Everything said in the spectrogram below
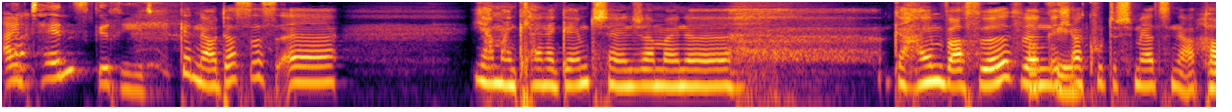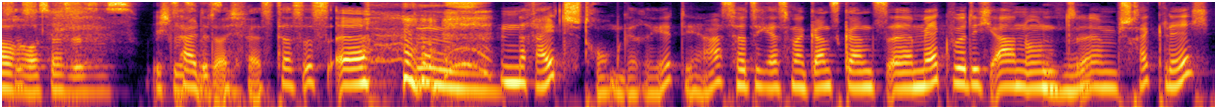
Ein Tänzgerät. Genau, das ist äh, ja mein kleiner Gamechanger, meine Geheimwaffe, wenn Okay. ich akute Schmerzen habe. Hau raus, was ist es? Ich haltet euch fest. Das ist äh, ein Reitstromgerät, ja. Es hört sich erstmal ganz, ganz äh, merkwürdig an und ähm, schrecklich.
